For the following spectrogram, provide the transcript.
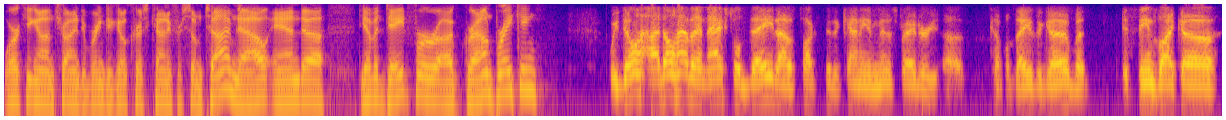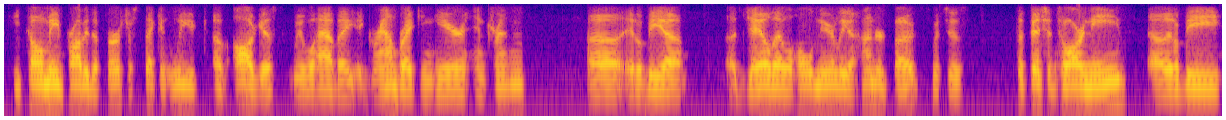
working on trying to bring to Gilchrist County for some time now. And uh, do you have a date for uh, groundbreaking? We don't. I don't have an actual date. I was talking to the county administrator uh, a couple days ago, but it seems like uh, he told me probably the first or second week of August we will have a, a groundbreaking here in Trenton. Uh, it'll be a, a jail that will hold nearly 100 folks, which is sufficient to our needs. Uh, it'll be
